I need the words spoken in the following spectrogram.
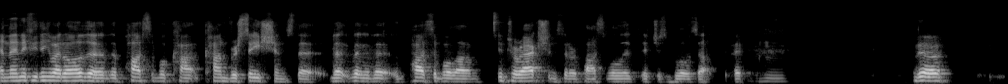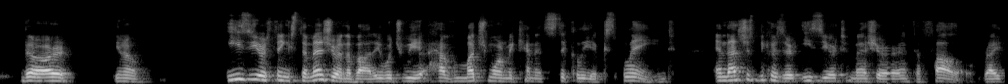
and then if you think about all the, the possible co- conversations that the, the, the possible um, interactions that are possible, it, it just blows up, right? Mm-hmm. There, there are, you know, easier things to measure in the body, which we have much more mechanistically explained. And that's just because they're easier to measure and to follow, right?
